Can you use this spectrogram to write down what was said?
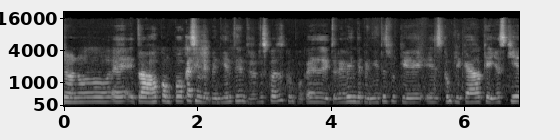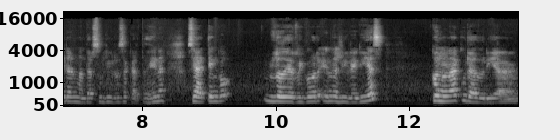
yo no eh, trabajo con pocas independientes, entre otras cosas, con pocas editoriales independientes porque es complicado que ellas quieran mandar sus libros a Cartagena. O sea, tengo lo de rigor en las librerías con una curaduría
